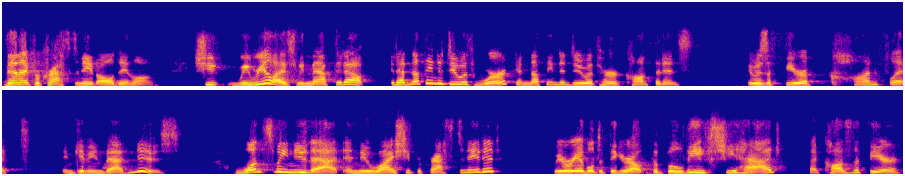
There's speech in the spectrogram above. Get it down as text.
Then I procrastinate all day long. She, we realized we mapped it out. It had nothing to do with work and nothing to do with her confidence. It was a fear of conflict and giving bad news. Once we knew that and knew why she procrastinated, we were able to figure out the beliefs she had that caused the fear,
